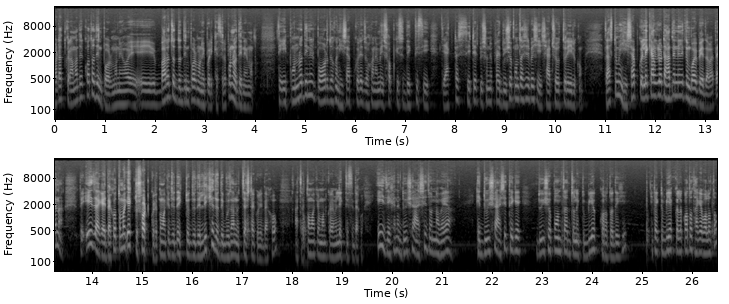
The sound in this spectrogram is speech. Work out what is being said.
হঠাৎ করে আমাদের কতদিন পর, মনে হয়, এই বারো, চোদ্দ দিন পর মনে পরীক্ষা ছিল, পনেরো দিনের মতো। তো এই পনেরো দিনের পর যখন হিসাব করে যখন আমি সব কিছু দেখতেছি যে একটা সিটের পিছনে প্রায় দুশো পঞ্চাশের বেশি, ষাট, সত্তর এইরকম জাস্ট তুমি হিসাব করলে ক্যালকুলেটর হাতে নিলে তুমি ভয় পেয়ে যাবে, তাই না? তো এই জায়গায় দেখো, তোমাকে একটু শর্ট করে, তোমাকে যদি একটু যদি লিখে যদি বোঝানোর চেষ্টা করি, দেখো আচ্ছা তোমাকে মন করে আমি লিখতেছি, দেখো, এই যেখানে দুইশো আশি জন না ভাইয়া? এই দুইশো আশি থেকে দুইশো পঞ্চাশ জন একটু বিয়োগ করো তো দেখি। এটা একটু বিয়োগ করলে কত থাকে বলো তো?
